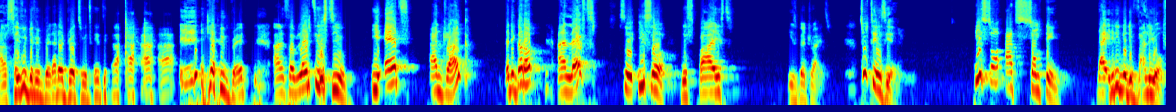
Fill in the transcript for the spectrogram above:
And so even gave him bread, added bread to it. he gave him bread and some lentils stew. He ate and drank. Then he got up and left. So Esau despised his birthright. Two things here. Esau had something that he didn't know the value of.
